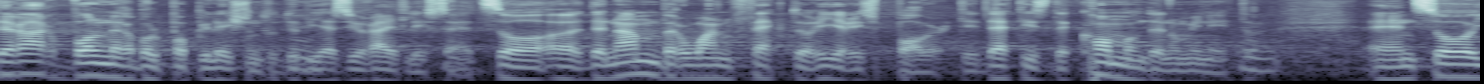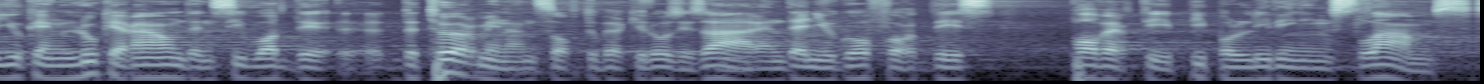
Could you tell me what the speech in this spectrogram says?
there are vulnerable populations to TB, mm. as you rightly said. So uh, the number one factor here is poverty. That is the common denominator. Mm. And so you can look around and see what the uh, determinants of tuberculosis are, and then you go for this poverty, people living in slums,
